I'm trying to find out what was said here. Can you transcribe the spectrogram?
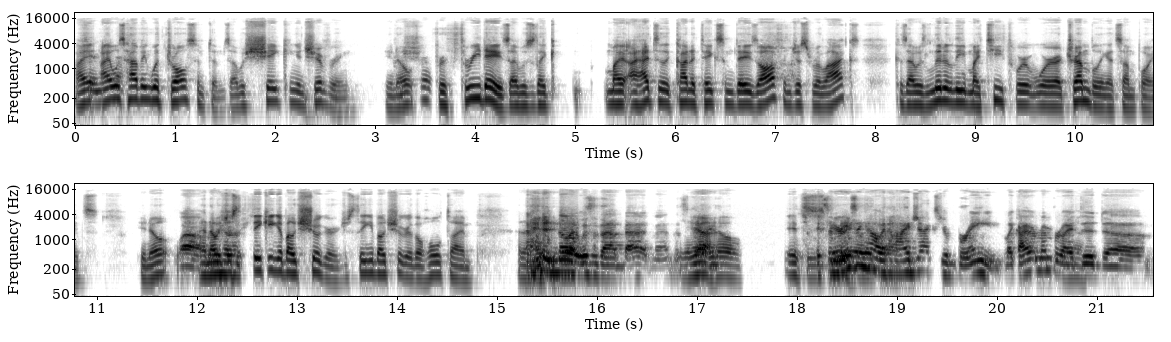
I, So, I was having withdrawal symptoms. I was shaking and shivering. You know, sure. for three days, I was like, my I had to kind of take some days off and just relax because I was literally my teeth were were trembling at some points. You know, wow. and I was just thinking about sugar, just thinking about sugar the whole time. And I didn't know it was that bad, man. That's Yeah, Yeah. I know. It's It's it's scary. amazing really how it hijacks your brain. Like I remember I did um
